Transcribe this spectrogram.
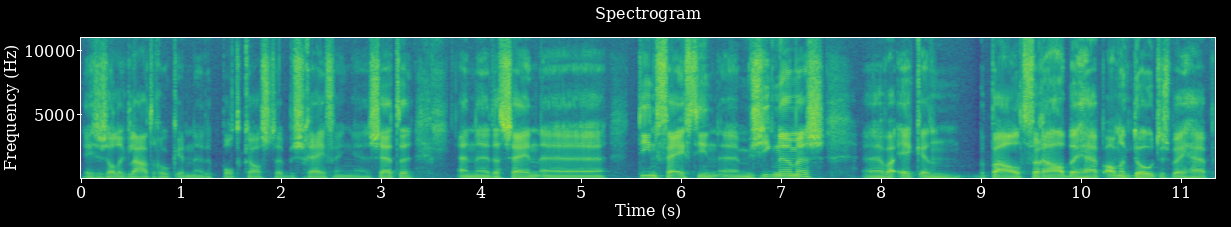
Deze zal ik later ook in de podcastbeschrijving uh, zetten. En dat zijn 10, 15 muzieknummers waar ik een bepaald verhaal bij heb, anekdotes bij heb.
